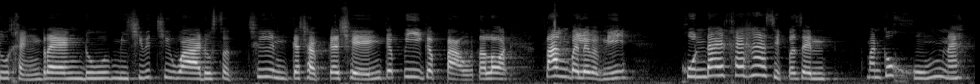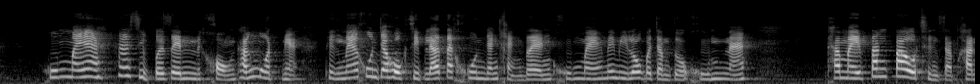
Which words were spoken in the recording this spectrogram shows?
ดูแข็งแรง ดูมีชีวิตชีวา ดูสดชื่น กระฉับกระเฉง กระปี้กระเป๋าตลอดตั้งไปเลยแบบนี้ คุณได้แค่ 50%มันก็คุ้มนะ คุ้มไหมอะ50%ของทั้งหมดเนี่ย ถึงแม้คุณจะ 60 แล้วแต่คุณยังแข็งแรงคุ้มไหมไม่มีโรคประจำตัวคุ้มนะ ทำไมตั้งเป้าถึงสำคัญ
